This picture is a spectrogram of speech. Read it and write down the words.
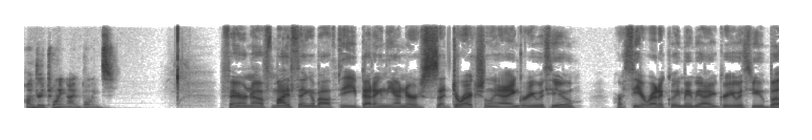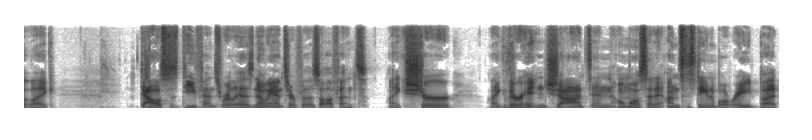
129 points. Fair enough. My thing about the betting the under is that directionally I agree with you, or theoretically maybe I agree with you, but like Dallas's defense really has no answer for this offense. Like sure, like they're hitting shots and almost at an unsustainable rate, but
